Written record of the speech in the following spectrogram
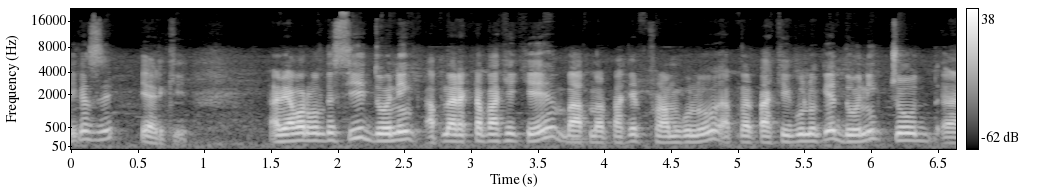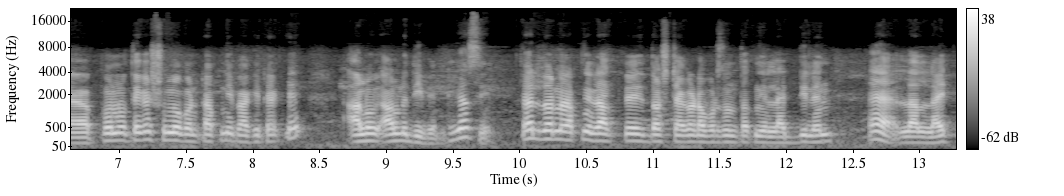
ঠিক আছে? এই আর কি। আমি আবার বলতেছি, দৈনিক আপনার একটা পাখিকে বা আপনার পাখির ফার্মগুলো, আপনার পাখিগুলোকে দৈনিক চৌদ্দ পনেরো থেকে ষোলো ঘণ্টা আপনি পাখিটাকে আলো আলো দিবেন, ঠিক আছে? তাহলে ধরেন আপনি রাত্রে দশটা এগারোটা পর্যন্ত আপনি লাইট দিলেন হ্যাঁ লাল লাইট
